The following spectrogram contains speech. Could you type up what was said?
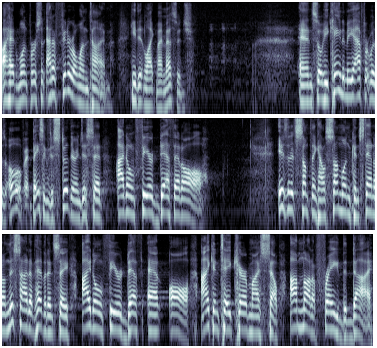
I had one person at a funeral one time. He didn't like my message. And so he came to me after it was over, basically just stood there and just said, I don't fear death at all. Isn't it something how someone can stand on this side of heaven and say, I don't fear death at all. I can take care of myself. I'm not afraid to die.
